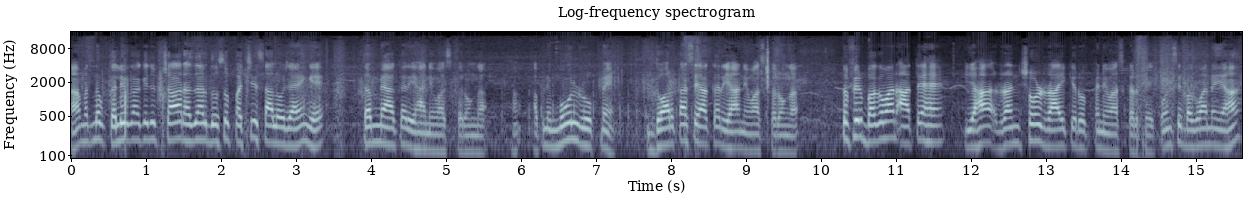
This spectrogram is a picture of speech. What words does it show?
हाँ मतलब कलयुगा के जो चार हज़ार दो सौ पच्चीस साल हो जाएँगे, तब मैं आकर यहाँ निवास करूँगा। हाँ अपने मूल रूप में, द्वारका से आकर यहाँ निवास करूँगा। तो फिर भगवान आते हैं यहाँ रणछोड़ राय के रूप में निवास करते हैं। कौन से भगवान है यहाँ?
